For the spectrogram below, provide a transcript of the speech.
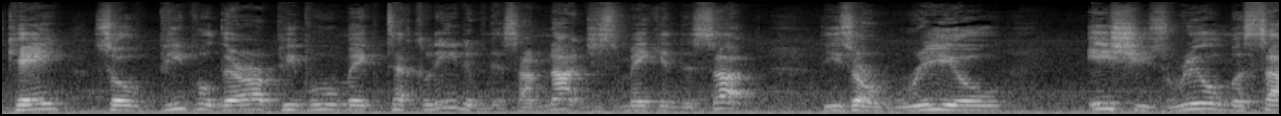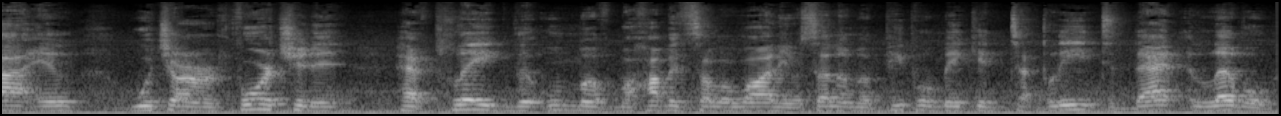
Okay? So people, there are people who make taqleed of this. I'm not just making this up. These are real issues, real masail, which are unfortunate have plagued the ummah of Muhammad sallallahu alaihi wasallam of people making taqleed to that level,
